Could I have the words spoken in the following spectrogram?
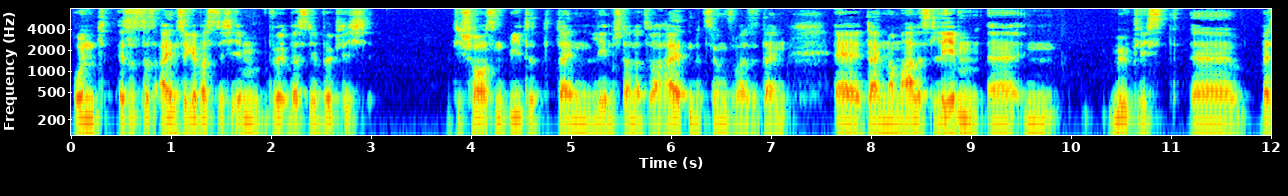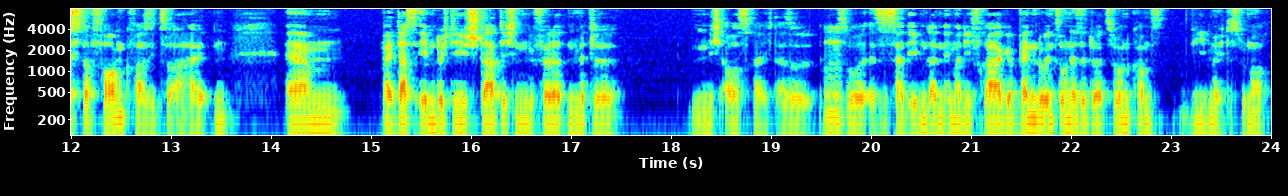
und es ist das Einzige, was dich eben, was dir wirklich die Chancen bietet, deinen Lebensstandard zu erhalten, beziehungsweise dein, äh, dein normales Leben äh, in möglichst äh, bester Form quasi zu erhalten, ähm, weil das eben durch die staatlichen geförderten Mittel nicht ausreicht. Also hm. so, es ist halt eben dann immer die Frage, wenn du in so eine Situation kommst, wie möchtest du noch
